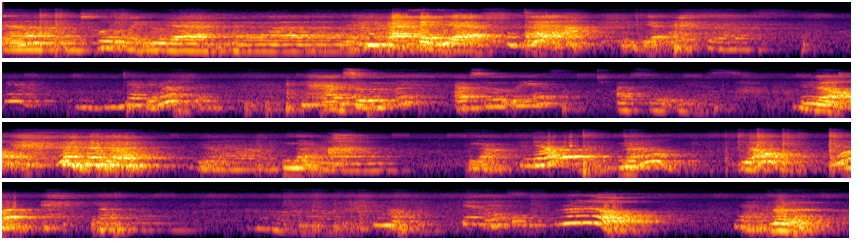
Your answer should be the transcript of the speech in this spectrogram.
Yeah. Totally not. Yeah. Yes. Yeah. Yeah. Yeah. Absolutely, absolutely yes. Absolutely, yes. No. No. No. No. No. No. No? No. No. No. No. No. Yes. No. No. No, no, no.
